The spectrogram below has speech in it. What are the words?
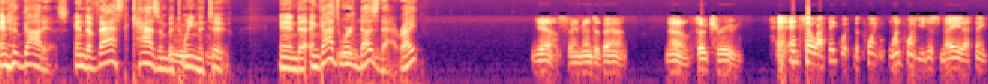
and who God is, and the vast chasm between the two. And, uh, and God's Word does that, right? Yes, amen to that. No, so true. And, and so I think what the point, one point you just made, I think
